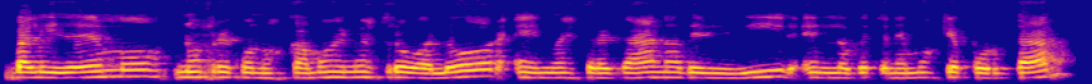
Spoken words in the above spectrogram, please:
validemos, nos reconozcamos en nuestro valor, en nuestra ganas de vivir, en lo que tenemos que aportar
